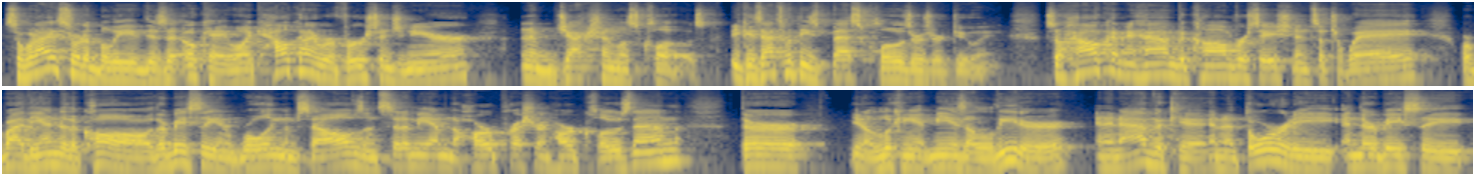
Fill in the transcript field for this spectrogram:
So what I sort of believed is that, okay, well, like how can I reverse engineer an objectionless close? Because that's what these best closers are doing. So how can I have the conversation in such a way where by the end of the call, they're basically enrolling themselves instead of me having to hard pressure and hard close them, they're you know, looking at me as a leader and an advocate and an authority, and they're basically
